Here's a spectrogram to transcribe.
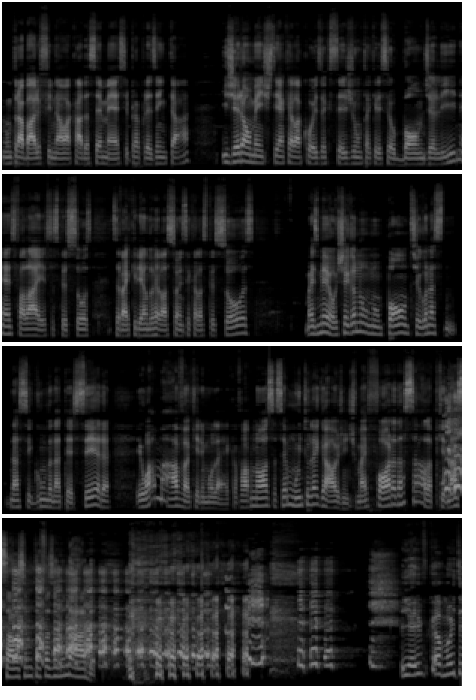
um trabalho final a cada semestre para apresentar. E geralmente tem aquela coisa que você junta aquele seu bonde ali, né? Você fala, ah, essas pessoas, você vai criando relações com aquelas pessoas. Mas, meu, chegando num, num ponto, chegou na, na segunda, na terceira, eu amava aquele moleque. Eu falava, nossa, você é muito legal, gente, mas fora da sala, porque na sala você não tá fazendo nada. e aí fica muito,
